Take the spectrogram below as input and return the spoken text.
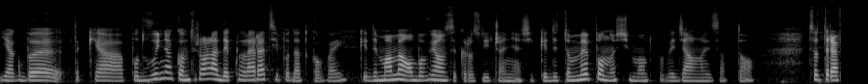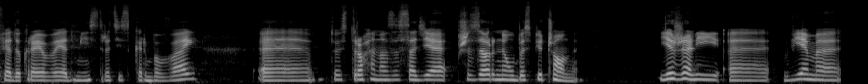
jakby taka podwójna kontrola deklaracji podatkowej, kiedy mamy obowiązek rozliczenia się, kiedy to my ponosimy odpowiedzialność za to, co trafia do Krajowej Administracji Skarbowej, e, to jest trochę na zasadzie przezorny, ubezpieczony. Jeżeli e, wiemy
